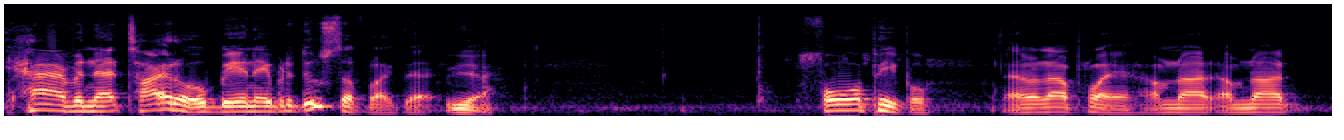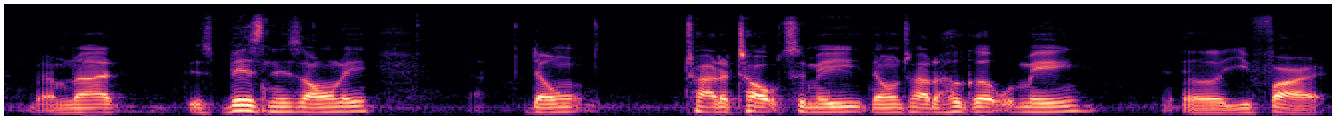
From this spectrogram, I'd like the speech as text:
having that title, being able to do stuff like that. Yeah. Four people, and I'm not playing. I'm not. I'm not. I'm not. It's business only. Don't try to talk to me. Don't try to hook up with me. Uh, you fired.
